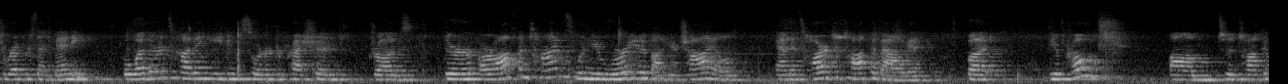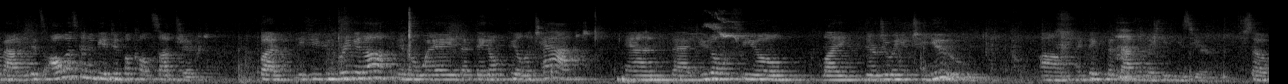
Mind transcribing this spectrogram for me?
to represent many. But whether it's cutting, eating disorder, depression, drugs, there are often times when you're worried about your child and it's hard to talk about it, but the approach um, to talk about it, it's always going to be a difficult subject. But if you can bring it up in a way that they don't feel attacked, and that you don't feel like they're doing it to you, um, I think that that will make it easier. So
